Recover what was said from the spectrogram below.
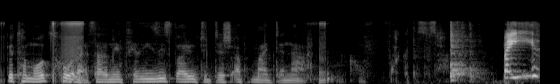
Gitamotola. So I'm starting to dish up my dinner. Fuck, this is hot. Bye.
